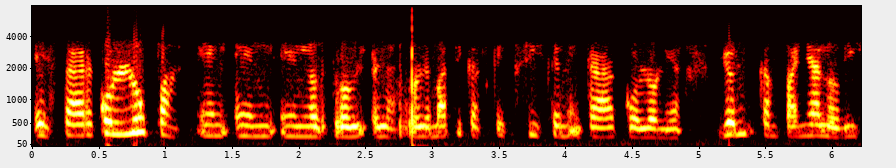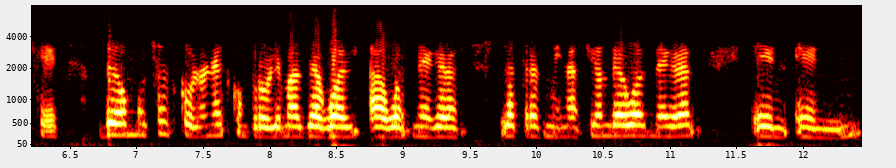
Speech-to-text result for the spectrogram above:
estar con lupa en, en, en, los, en las problemáticas que existen en cada colonia. Yo en mi campaña lo dije, veo muchas colonias con problemas de agua, aguas negras, la transminación de aguas negras en, en,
